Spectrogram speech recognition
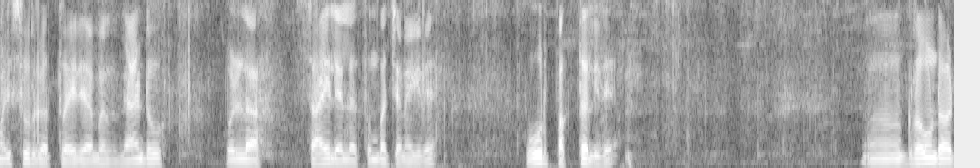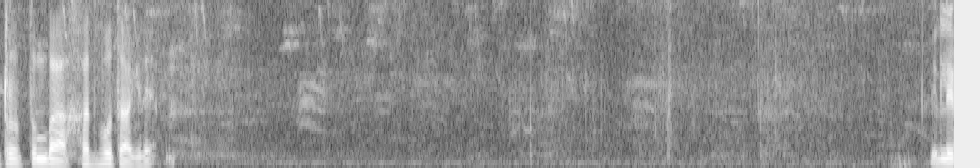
ಮೈಸೂರಿಗೆ ಹತ್ರ ಇದೆ, ಆಮೇಲೆ ಲ್ಯಾಂಡು ಒಳ್ಳೆ ಸಾಯಿಲ್ ಎಲ್ಲ ತುಂಬ ಚೆನ್ನಾಗಿದೆ. ಊರು ಪಕ್ಕದಲ್ಲಿದೆ ಗ್ರೌಂಡ್ ವಾಟ್ರು ತುಂಬ ಅದ್ಭುತ ಆಗಿದೆ. ಇಲ್ಲಿ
